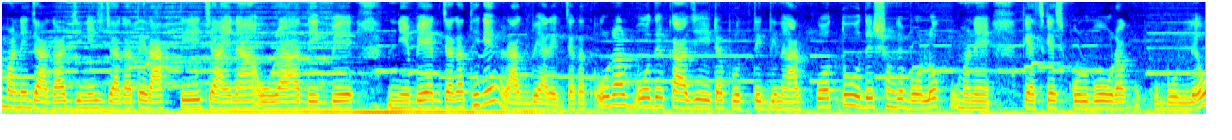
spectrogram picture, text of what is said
মানে জায়গার জিনিস জায়গাতে রাখতেই চায় না। ওরা দেখবে, নেবে এক জায়গা থেকে, রাখবে আরেক জায়গাতে ওরা ওদের কাজে এটা প্রত্যেক দিন। আর কত ওদের সঙ্গে বলো মানে ক্যাচ ক্যাচ করব, ওরা বললেও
